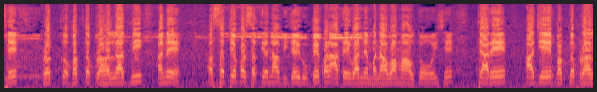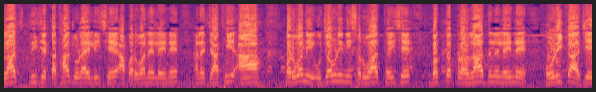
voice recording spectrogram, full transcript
છે, ભક્ત પ્રહલાદની અને અસત્ય પર સત્યના વિજય રૂપે પણ આ તહેવારને મનાવવામાં આવતો હોય છે. ત્યારે આ જે ભક્ત પ્રહલાદની જે કથા જોડાયેલી છે, આ પર્વને લઈને અને જ્યાંથી આ પર્વની ઉજવણીની શરૂઆત થઈ છે, ભક્ત પ્રહલાદને લઈને હોળિકા જે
